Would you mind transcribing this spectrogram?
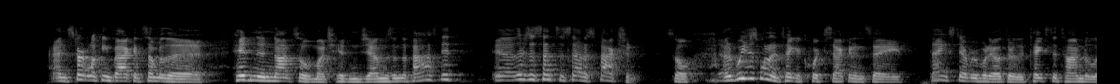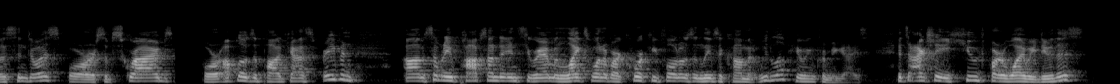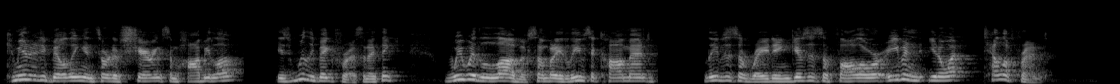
and start looking back at some of the hidden and not so much hidden gems in the past. It uh, there's a sense of satisfaction. So, and we just want to take a quick second and say thanks to everybody out there that takes the time to listen to us, or subscribes, or uploads a podcast, or even um, somebody pops onto Instagram and likes one of our quirky photos and leaves a comment. We love hearing from you guys. It's actually a huge part of why we do this. Community building and sort of sharing some hobby love is really big for us. And I think we would love if somebody leaves a comment, leaves us a rating, gives us a follow, or even, you know what, tell a friend.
